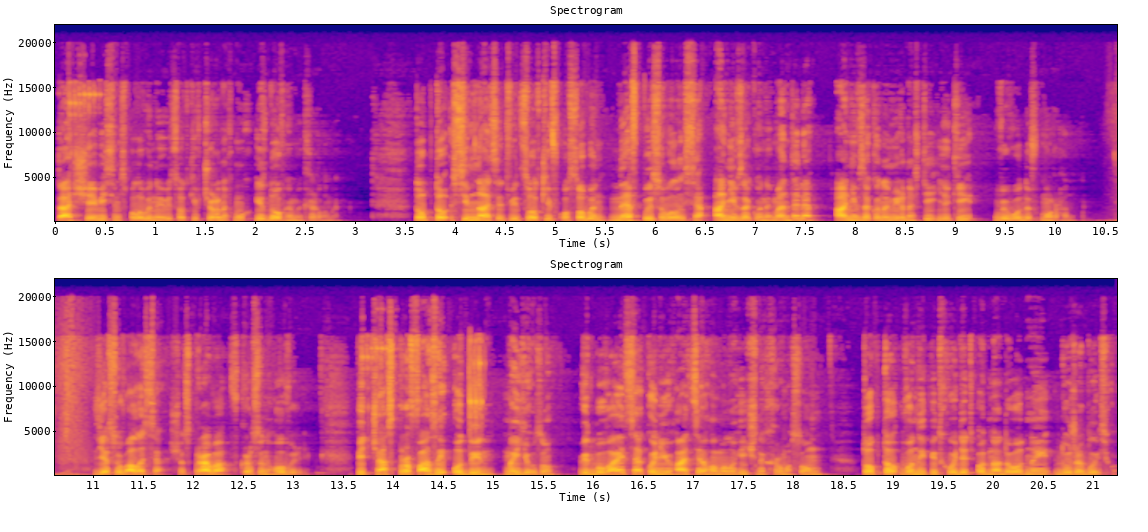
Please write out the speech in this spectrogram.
та ще 8,5% чорних мух із довгими крилами? Тобто 17% особин не вписувалися ані в закони Менделя, ані в закономірності, які виводив Морган. З'ясувалося, що справа в кросинговері. Під час профази 1 мейозу відбувається конюгація гомологічних хромосом, тобто вони підходять одна до одної дуже близько.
